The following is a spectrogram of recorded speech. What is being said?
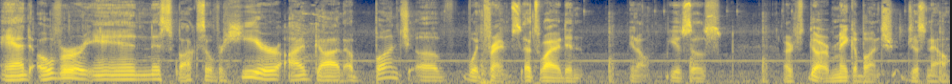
And over in this box over here, I've got a bunch of wood frames. That's why I didn't, you know, use those or, or make a bunch just now.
